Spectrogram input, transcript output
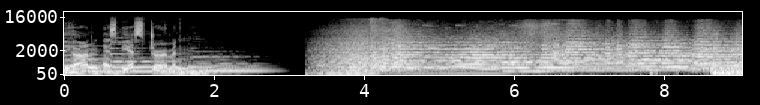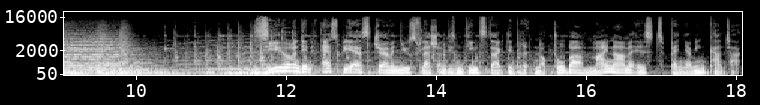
Sie hören SBS German. Sie hören den SBS German Newsflash an diesem Dienstag, den 3. Oktober. Mein Name ist Benjamin Kantak.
